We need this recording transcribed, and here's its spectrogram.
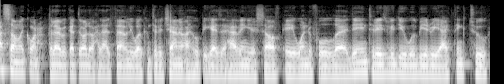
Assalamualaikum warahmatullahi wabarakatuh. Hello halal family. Welcome to the channel. I hope you guys are having yourself a wonderful uh, day. In today's video we'll be reacting to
